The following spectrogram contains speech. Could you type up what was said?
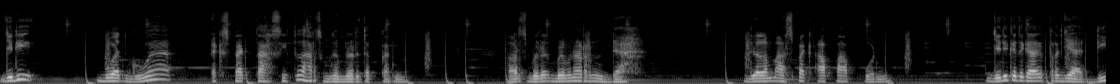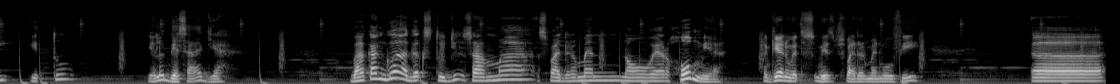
jadi buat gua ekspektasi itu harus benar-benar ditekan harus benar-benar rendah dalam aspek apa pun jadi ketika terjadi itu ya lu biasa aja Bahkan gue agak setuju sama Spider-Man Nowhere Home ya. Again with, with Spider-Man movie. Uh,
